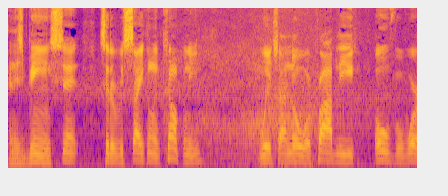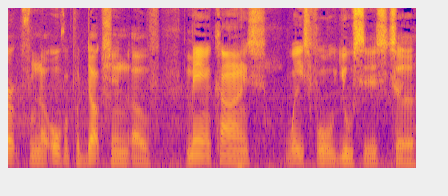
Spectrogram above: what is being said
and it's being sent to the recycling company, which I know are probably overworked from the overproduction of mankind's wasteful uses to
